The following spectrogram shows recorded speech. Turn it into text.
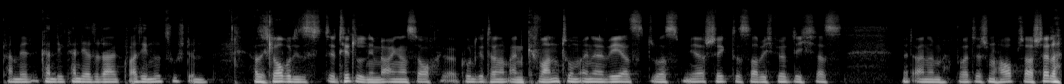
kann, mir, kann, kann dir also da quasi nur zustimmen. Also ich glaube, dieses, der Titel, den wir eingangs auch äh, kundgetan haben, ein Quantum NRW, als du das mir schickt, das habe ich wirklich das mit einem britischen Hauptdarsteller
